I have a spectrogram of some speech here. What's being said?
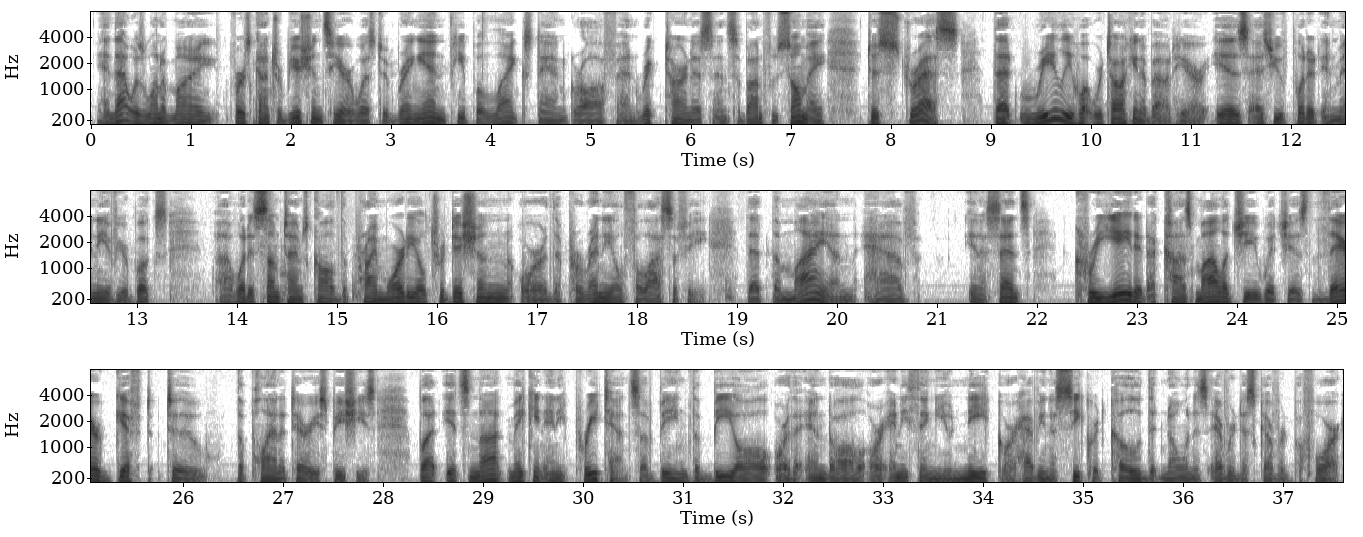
And that was one of my first contributions here was to bring in people like Stan Grof and Rick Tarnas and Sobonfu Somé to stress that really what we're talking about here is, as you've put it in many of your books, uh, what is sometimes called the primordial tradition or the perennial philosophy, that the Mayan have in a sense, created a cosmology which is their gift to the planetary species, but it's not making any pretense of being the be all or the end all or anything unique or having a secret code that no one has ever discovered before.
